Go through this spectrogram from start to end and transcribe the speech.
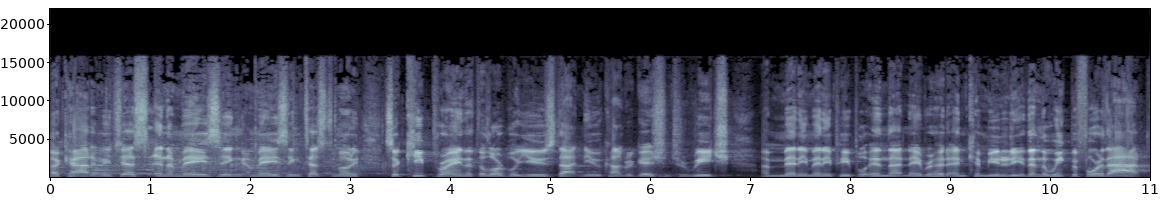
Academy. Just an amazing, amazing testimony. So keep praying that the Lord will use that new congregation to reach uh, many, many people in that neighborhood and community. Then the week before that,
